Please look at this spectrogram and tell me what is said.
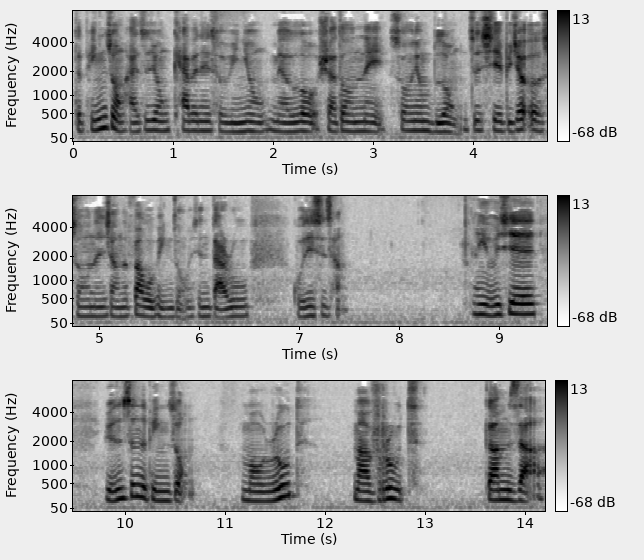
的品种还是用 Cabernet Sauvignon、Merlot、Chardonnay、Sauvignon Blanc 这些比较耳熟能详的法国品种先打入国际市场。那有一些原生的品种，Morut、Mavrut、Gamza、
